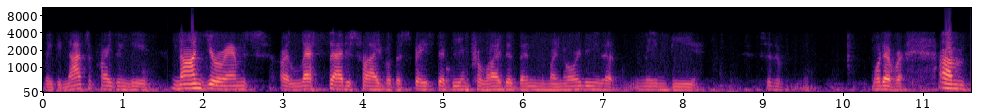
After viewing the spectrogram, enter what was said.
maybe not surprisingly, non-URMs are less satisfied with the space they're being provided than the minority that may be sort of whatever. Um,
